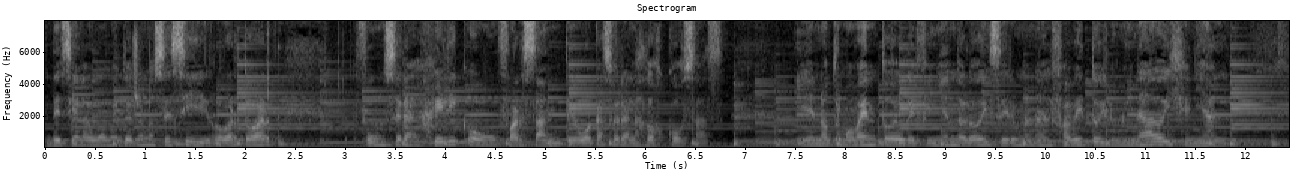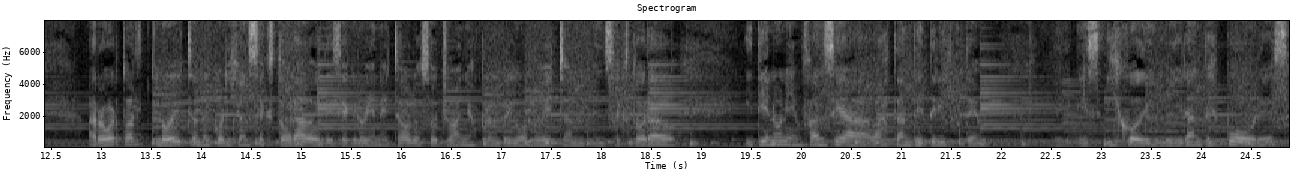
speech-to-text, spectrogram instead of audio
decía en algún momento, yo no sé si Roberto Art fue un ser angélico o un farsante, o acaso eran las dos cosas. Y en otro momento, definiéndolo, dice, era un analfabeto iluminado y genial. A Roberto lo echan del colegio en sexto grado, él decía que lo habían echado a los ocho años, pero en rigor lo echan en sexto grado, y tiene una infancia bastante triste. Eh, es hijo de inmigrantes pobres,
